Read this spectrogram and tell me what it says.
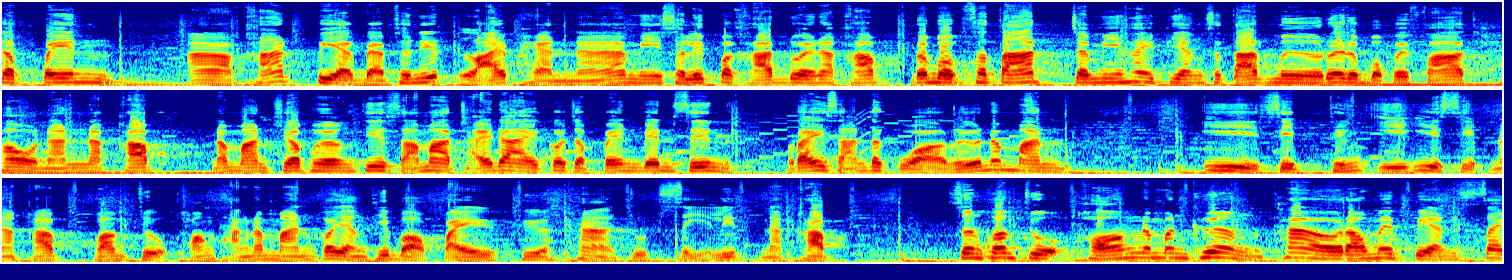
จะเป็น คัสเปียกแบบชนิดหลายแผ่นนะ มีสลิปเปอร์คัสด้วยนะครับ ระบบสตาร์ทจะมีให้เพียงสตาร์ทมือด้วยระบบไฟฟ้าเท่านั้นนะครับ น้ำมันเชื้อเพลิงที่สามารถใช้ได้ก็จะเป็นเบนซิน ไร้สารตะกั่วหรือน้ำมัน E10 ถึง E20 นะครับ ความจุของถังน้ำมันก็อย่างที่บอกไปคือ 5.4 ลิตรนะครับส่วนความจุของน้ำมันเครื่อง ถ้าเราไม่เปลี่ยนไส้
